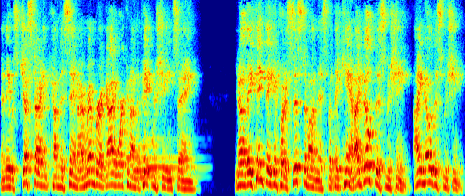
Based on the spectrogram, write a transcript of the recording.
and they was just starting to come this in. I remember a guy working on the paper machine saying, you know, they think they can put a system on this, but they can't. I built this machine. I know this machine.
